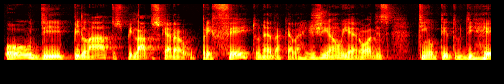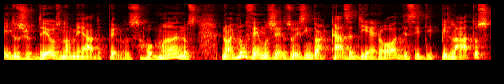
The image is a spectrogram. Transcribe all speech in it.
ou de Pilatos, Pilatos que era o prefeito né, daquela região, e Herodes tinha o título de rei dos judeus, nomeado pelos romanos, nós não vemos Jesus indo à casa de Herodes e de Pilatos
